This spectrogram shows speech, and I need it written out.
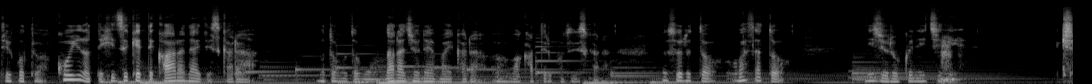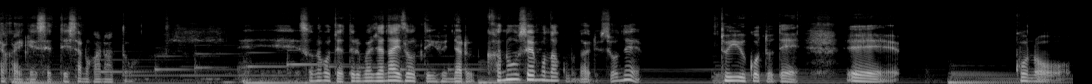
ということは、こういうのって日付って変わらないですから、もともともう70年前から分かってることですから。そうすると、わざと26日に記者会見設定したのかなと。えーそんなことやってる場合じゃないぞっていうふうになる可能性もなくもないですよね。ということで、えーこの、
